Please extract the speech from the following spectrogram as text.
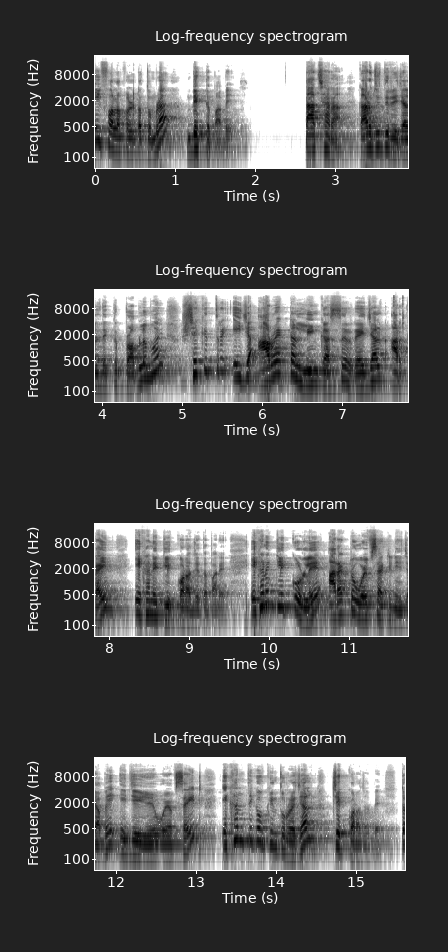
এই ফলাফলটা তোমরা দেখতে পাবে। তাছাড়া কারও যদি রেজাল্ট দেখতে প্রবলেম হয়, সেক্ষেত্রে এই যে আরও একটা লিঙ্ক আছে রেজাল্ট আর্কাইভ এখানে ক্লিক করা যেতে পারে। এখানে ক্লিক করলে আর একটা ওয়েবসাইটে নিয়ে যাবে, এই যে ওয়েবসাইট এখান থেকেও কিন্তু রেজাল্ট চেক করা যাবে। তো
